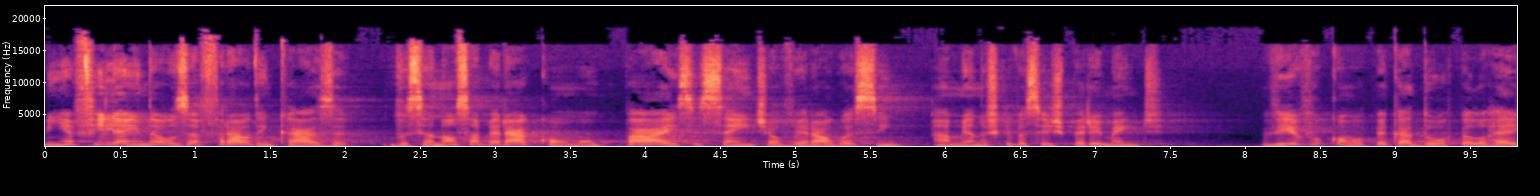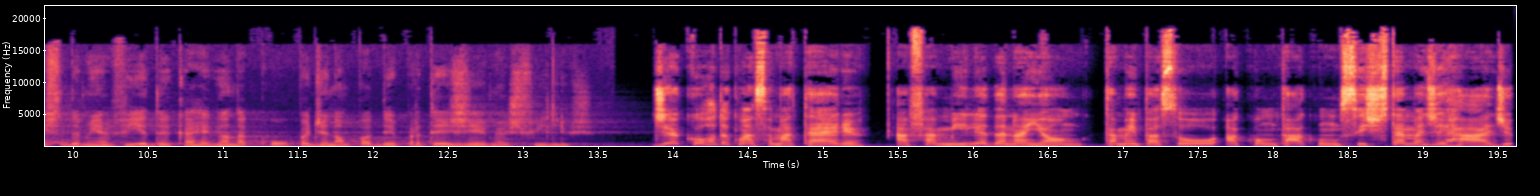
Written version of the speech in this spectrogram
Minha filha ainda usa fralda em casa. Você não saberá como um pai se sente ao ver algo assim, a menos que você experimente. Vivo como pecador pelo resto da minha vida, carregando a culpa de não poder proteger meus filhos. De acordo com essa matéria, a família da Nayong também passou a contar com um sistema de rádio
